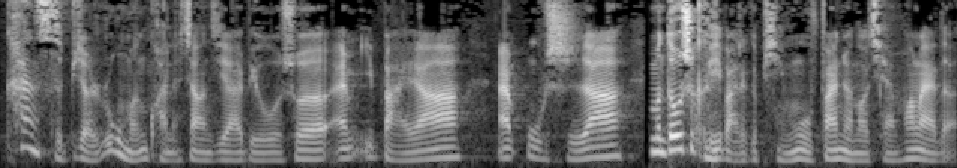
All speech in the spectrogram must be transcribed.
看似比较入门款的相机啊，比如说 M 一百呀、M 五十啊，它们都是可以把这个屏幕翻转到前方来的。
